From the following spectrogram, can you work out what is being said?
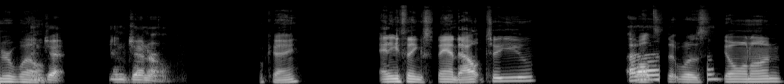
underwhelmed. ge- in general. Okay. Anything stand out to you Uh, whilst it was going on?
